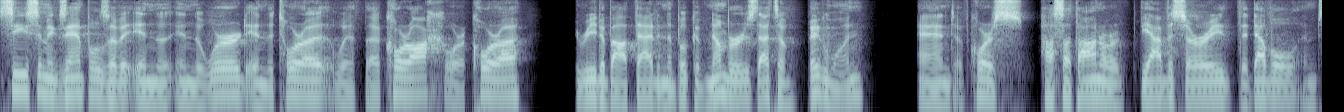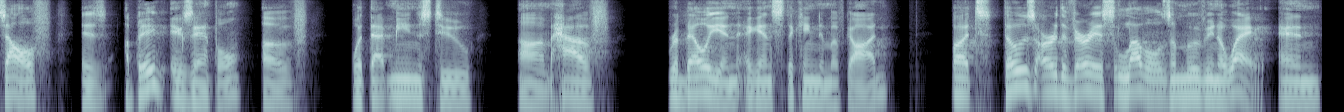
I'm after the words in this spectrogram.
see some examples of it in the in the Word in the Torah with uh, Korach or Korah. You read about that in the book of Numbers. That's a big one. And of course, Hasatan or the adversary, the devil himself, is a big example of what that means to um, have rebellion against the kingdom of God. But those are the various levels of moving away. And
